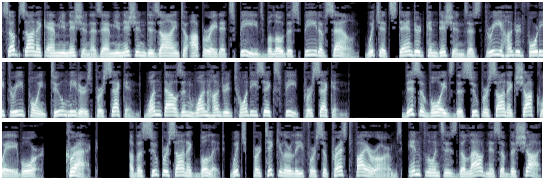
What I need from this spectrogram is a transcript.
Subsonic ammunition is ammunition designed to operate at speeds below the speed of sound, which at standard conditions is 343.2 meters per second, 1126 feet per second. This avoids the supersonic shockwave or crack of a supersonic bullet, which, particularly for suppressed firearms, influences the loudness of the shot.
